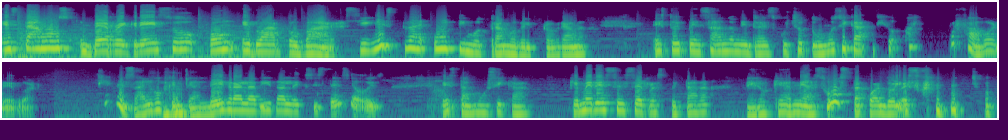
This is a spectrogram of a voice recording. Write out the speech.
Estamos de regreso con Eduardo Varas y en este último tramo del programa estoy pensando mientras escucho tu música, digo, ay, por favor Eduardo, ¿tienes algo que te alegra la vida, la existencia o es esta música que merece ser respetada, pero que me asusta cuando la escucho?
